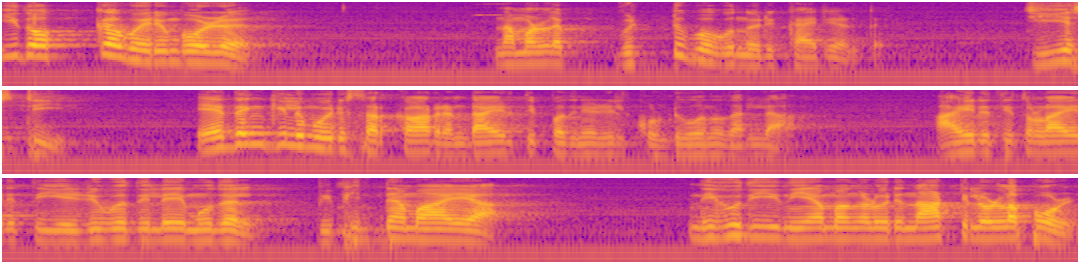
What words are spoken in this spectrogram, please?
ഇതൊക്കെ വരുമ്പോൾ നമ്മളെ വിട്ടുപോകുന്ന ഒരു കാര്യമുണ്ട്. ജി എസ് ടി ഏതെങ്കിലും ഒരു സർക്കാർ രണ്ടായിരത്തി പതിനേഴിൽ കൊണ്ടുവന്നതല്ല. ആയിരത്തി തൊള്ളായിരത്തി എഴുപതിലെ മുതൽ വിഭിന്നമായ നികുതി നിയമങ്ങൾ ഒരു നാട്ടിലുള്ളപ്പോൾ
